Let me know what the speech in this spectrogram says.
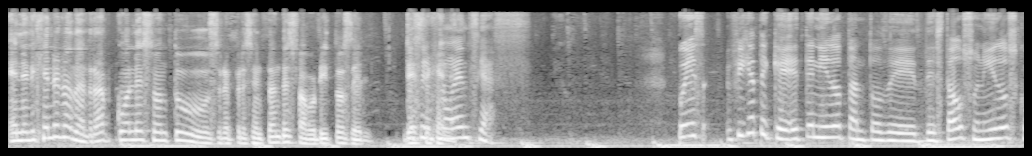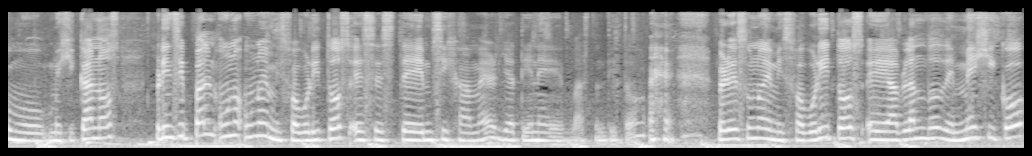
en el género del rap, ¿cuáles son tus representantes favoritos del de tus ese género? Pues fíjate que he tenido tanto de, de Estados Unidos como mexicanos. Principal, uno, uno de mis favoritos es este MC Hammer, ya tiene bastantito, pero es uno de mis favoritos. Eh, hablando de México,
